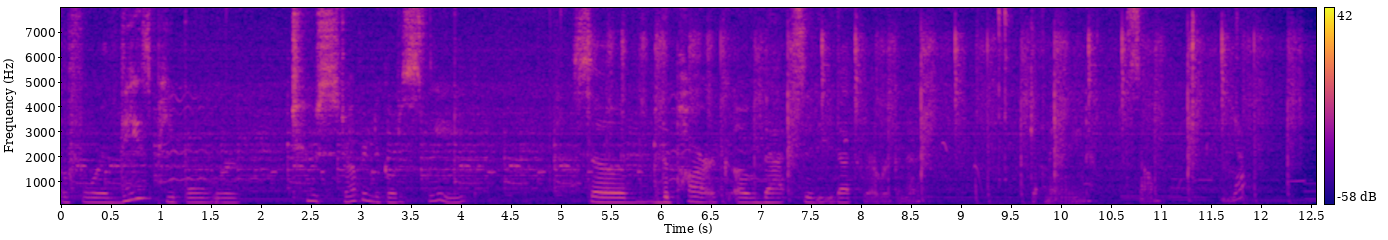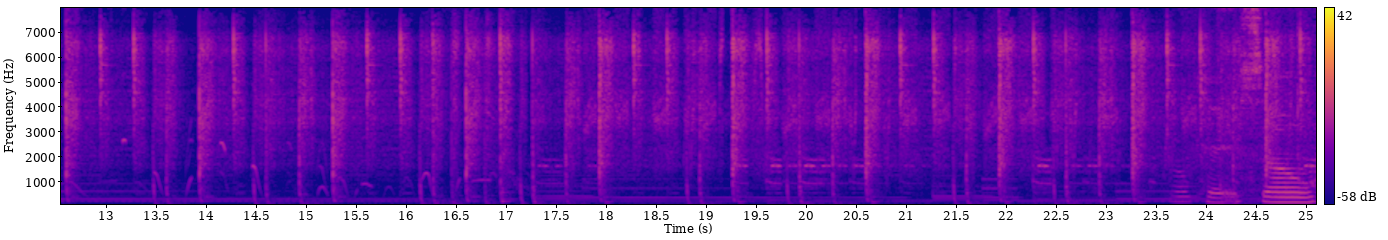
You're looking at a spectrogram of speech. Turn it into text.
Before these people were too stubborn to go to sleep. So the park of that city, that's where we're gonna get married. So, yep. Okay, so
